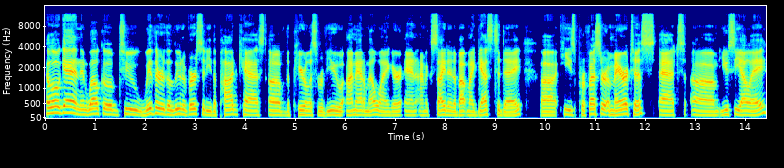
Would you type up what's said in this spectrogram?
Hello again, and welcome to Whither the University, the podcast of the Peerless Review. I'm Adam Ellwanger, and I'm excited about my guest today. Uh, he's professor emeritus at um, UCLA,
